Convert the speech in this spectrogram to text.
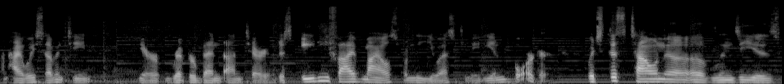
on Highway 17 near Riverbend, Ontario, just 85 miles from the U.S. Canadian border, which this town of Lindsay is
